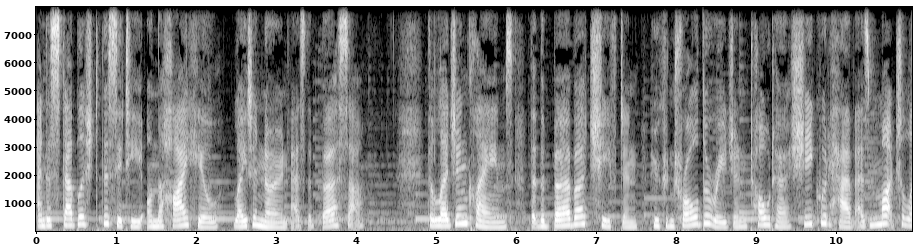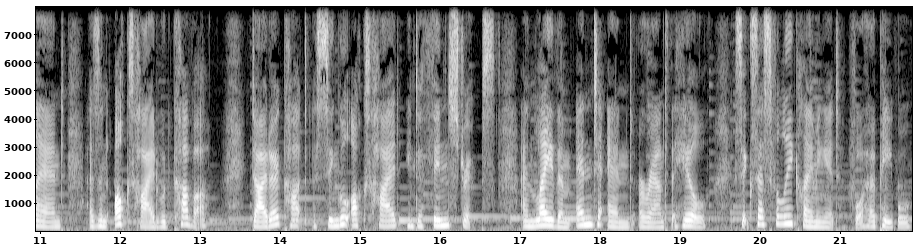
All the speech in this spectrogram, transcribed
and established the city on the high hill later known as the Byrsa. The legend claims that the Berber chieftain who controlled the region told her she could have as much land as an ox hide would cover. Dido cut a single ox hide into thin strips and lay them end to end around the hill, successfully claiming it for her people.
